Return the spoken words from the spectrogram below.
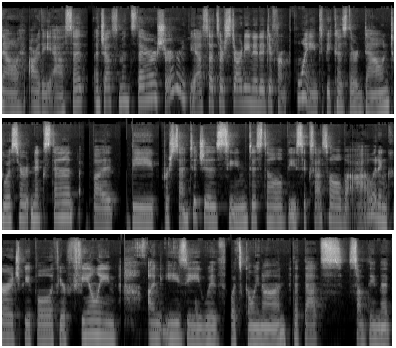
Now, are the asset adjustments there? Sure. The assets are starting at a different point because they're down to a certain extent, but the percentages seem to still be successful. But I would encourage people, if you're feeling uneasy with what's going on, that that's something that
